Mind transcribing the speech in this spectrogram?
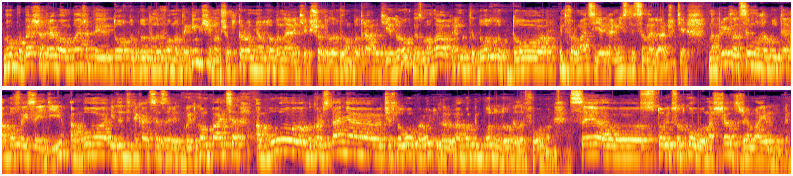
Ну, по-перше, треба обмежити доступ до телефону таким чином, щоб стороння особа, навіть якщо телефон потрапить їй до рук, не змогла отримати доступ до інформації, яка міститься на гаджеті. Наприклад, це може бути або Face ID, або ідентифікація за відбитком пальця, або використання числового паролю або пін-коду до телефону. Це о, 100% у наш час вже має бути.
